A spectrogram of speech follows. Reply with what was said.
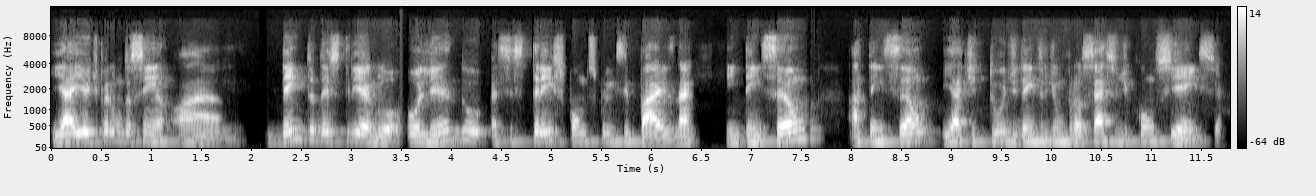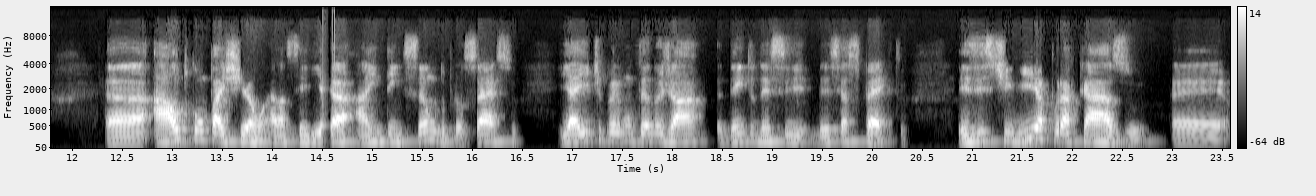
E aí eu te pergunto assim, a, dentro desse triângulo, olhando esses três pontos principais, né? Intenção, atenção e atitude dentro de um processo de consciência. Uh, a autocompaixão, ela seria a intenção do processo? E aí, te perguntando já dentro desse, desse aspecto, existiria, por acaso, é,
